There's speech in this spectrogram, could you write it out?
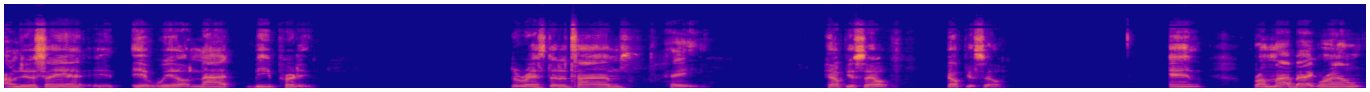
I'm just saying it it will not be pretty. The rest of the times, hey, help yourself. Help yourself. And from my background,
